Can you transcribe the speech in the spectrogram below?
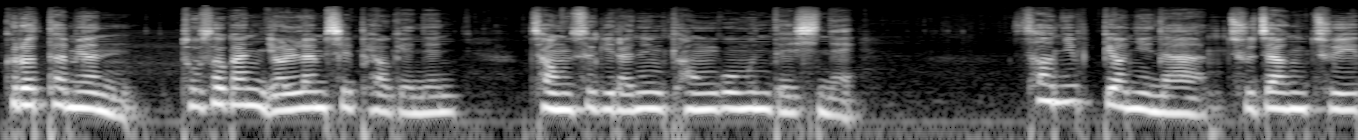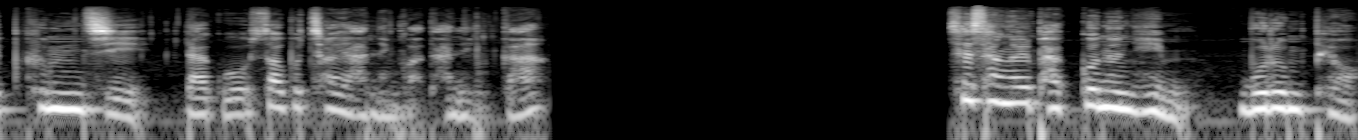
그렇다면 도서관 열람실 벽에는 정숙이라는 경고문 대신에 선입견이나 주장 주입 금지라고 써붙여야 하는 것 아닐까? 세상을 바꾸는 힘, 물음표.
